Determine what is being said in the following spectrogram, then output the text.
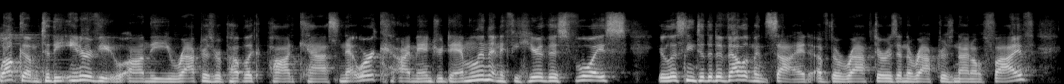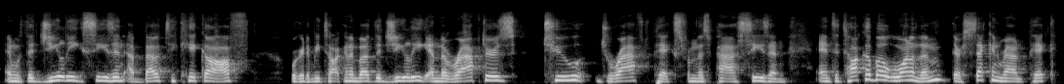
Welcome to the interview on the Raptors Republic Podcast Network. I'm Andrew Damelin, and if you hear this voice, you're listening to the development side of the Raptors and the Raptors 905. And with the G League season about to kick off, we're going to be talking about the G League and the Raptors' two draft picks from this past season. And to talk about one of them, their second round pick,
